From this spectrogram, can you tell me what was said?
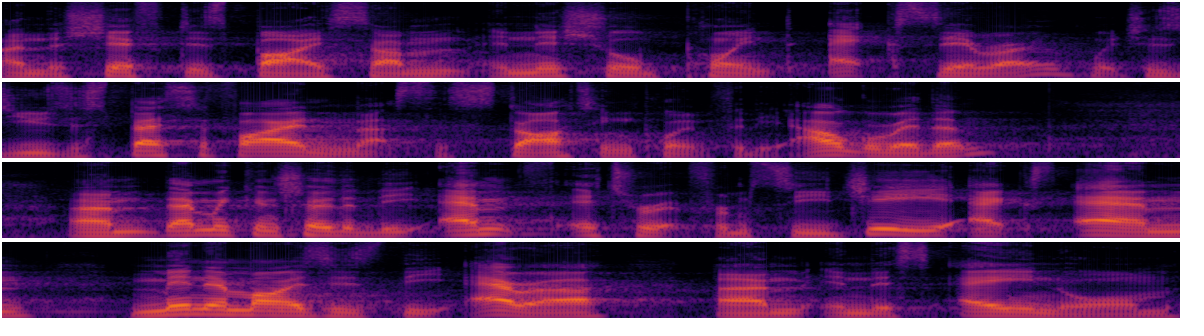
and the shift is by some initial point x0, which is user specified, and that's the starting point for the algorithm, um, then we can show that the mth iterate from CG, xm, minimizes the error um, in this A norm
